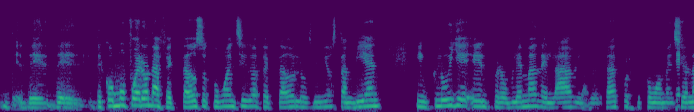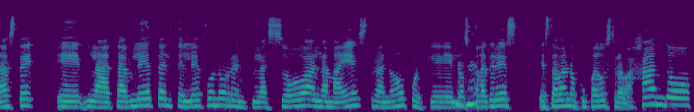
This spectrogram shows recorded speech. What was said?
de, de, cómo fueron afectados o cómo han sido afectados los niños también incluye el problema del habla, ¿verdad? Porque como mencionaste, eh, la tableta, el teléfono reemplazó a la maestra, ¿no? Porque los padres estaban ocupados trabajando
